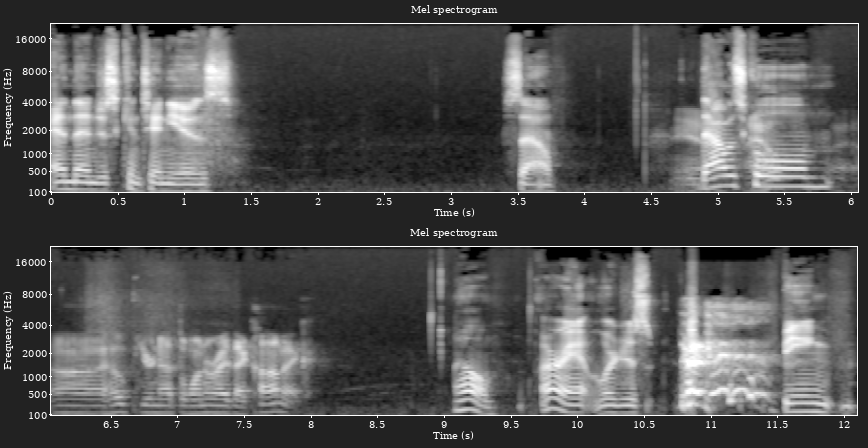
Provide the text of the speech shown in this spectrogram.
and then just continues. So Yeah. That was I hope- cool. uh, I hope you're not the one to write that comic. Oh, all right. We're just being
